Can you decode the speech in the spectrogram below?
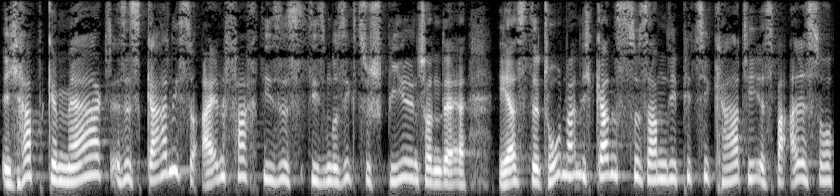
Ich habe gemerkt, es ist gar nicht so einfach, dieses, diese Musik zu spielen. Schon der erste Ton war nicht ganz zusammen, die Pizzicati. Es war alles so,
